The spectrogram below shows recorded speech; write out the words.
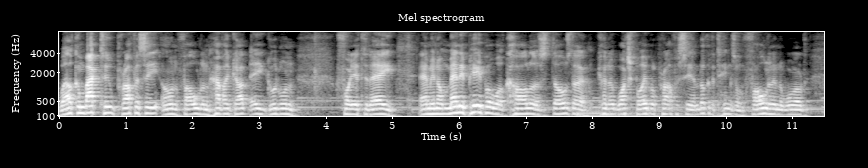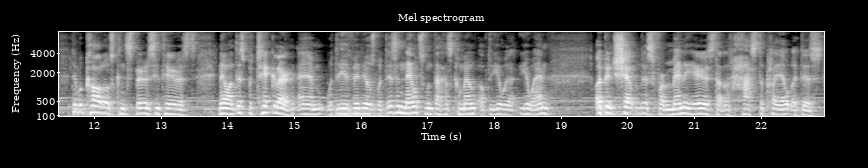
Welcome back to Prophecy Unfolding. Have I got a good one for you today? Um, you know, many people will call us those that kind of watch Bible prophecy and look at the things unfolding in the world. They would call us conspiracy theorists. Now, on this particular, um, with these videos, with this announcement that has come out of the UN, I've been shouting this for many years that it has to play out like this.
